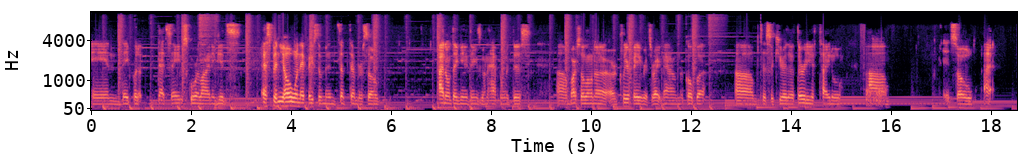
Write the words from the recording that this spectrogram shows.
and they put up that same scoreline against Espanyol when they faced them in September. So I don't think anything's going to happen with this. Um, Barcelona are clear favorites right now in the Copa um, to secure their 30th title. Um, and so I,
